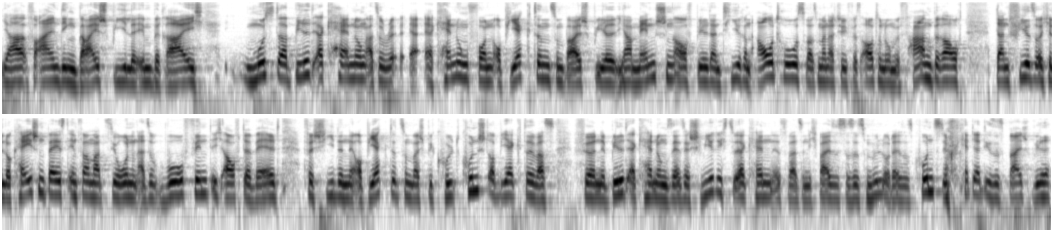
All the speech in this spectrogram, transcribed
ja vor allen Dingen Beispiele im Bereich Musterbilderkennung, also Erkennung von Objekten, zum Beispiel ja, Menschen auf Bildern, Tieren, Autos, was man natürlich fürs autonome Fahren braucht. Dann viel solche Location-based Informationen, also wo finde ich auf der Welt verschiedene Objekte, zum Beispiel Kunstobjekte, was für eine Bilderkennung sehr, sehr schwierig zu erkennen ist, weil sie nicht weiß, ist das Müll oder ist es Kunst. Ihr kennt ja dieses Beispiel.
